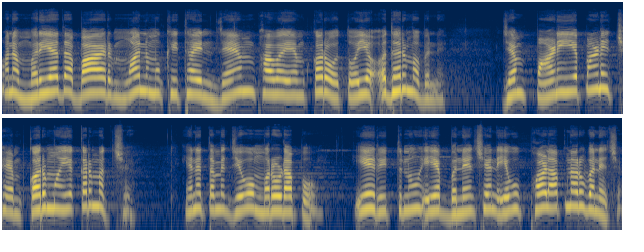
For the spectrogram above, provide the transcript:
અને મર્યાદા બહાર મનમુખી થઈને જેમ ફાવે એમ કરો તો એ અધર્મ બને. જેમ પાણી એ પાણી જ છે, એમ કર્મ એ કર્મ જ છે. એને તમે જેવો મરોડ આપો. એ રીતનું એ બને છે ને એવું ફળ આપનારું બને છે.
